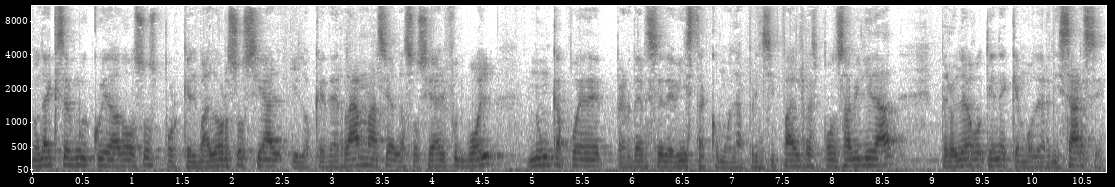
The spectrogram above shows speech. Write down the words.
donde hay que ser muy cuidadosos porque el valor social y lo que derrama hacia la sociedad del fútbol nunca puede perderse de vista como la principal responsabilidad, pero luego tiene que modernizarse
